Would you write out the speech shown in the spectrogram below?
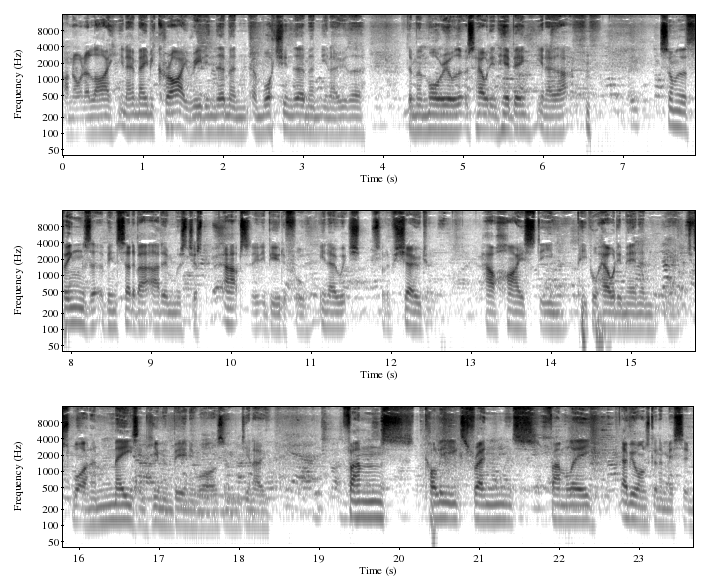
I'm not going to lie, you know, made me cry reading them and, and watching them, and you know the the memorial that was held in Hibbing, you know that. some of the things that have been said about Adam was just absolutely beautiful, you know, which sort of showed how high esteem people held him in and you know, just what an amazing human being he was. And, you know, fans, colleagues, friends, family, everyone's going to miss him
